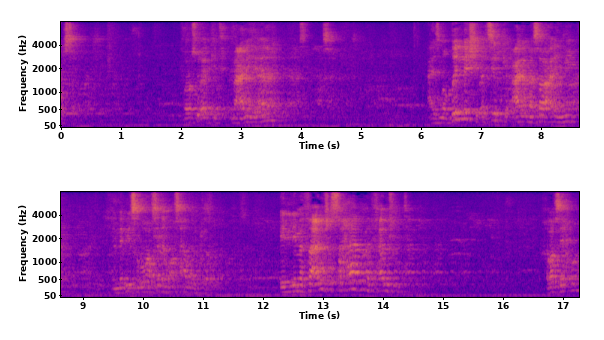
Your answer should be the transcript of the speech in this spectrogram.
هوصل فالرسول قال كده ما عليه أنا عايز ما تضلش يبقى تسير على ما صار عليه مين؟ النبي صلى الله عليه وسلم وأصحابه الكرام. اللي ما فعلوش الصحابة ما تفعلوش أنت. خلاص يا اخوان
